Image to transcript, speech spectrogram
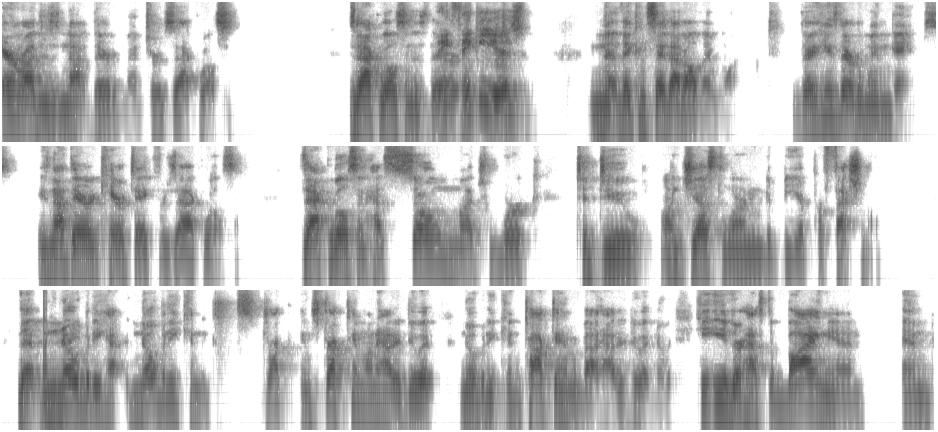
Aaron Rodgers is not there to mentor Zach Wilson. Zach Wilson is there. they think he is. No, they can say that all they want. They're, he's there to win games. He's not there to caretake for Zach Wilson. Zach Wilson has so much work to do on just learning to be a professional that nobody ha- nobody can instruct instruct him on how to do it. Nobody can talk to him about how to do it. Nobody, he either has to buy in and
